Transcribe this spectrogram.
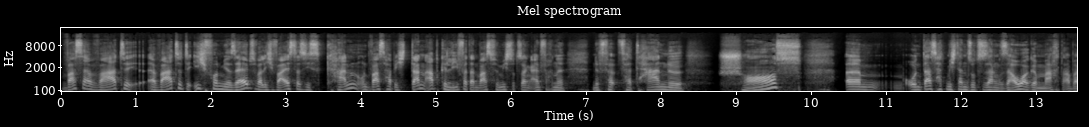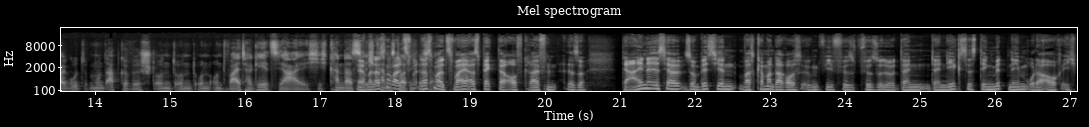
was erwarte, erwartete ich von mir selbst, weil ich weiß, dass ich es kann und was habe ich dann abgeliefert. Dann war es für mich sozusagen einfach eine, eine vertane Chance. Ähm, und das hat mich dann sozusagen sauer gemacht, aber gut, Mund abgewischt und, und, und, und weiter geht's. Ja, ich, ich kann das. Ja, aber lass, mal, lass mal zwei Aspekte aufgreifen. Also Der eine ist ja so ein bisschen, was kann man daraus irgendwie für, für so dein, dein nächstes Ding mitnehmen oder auch, ich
